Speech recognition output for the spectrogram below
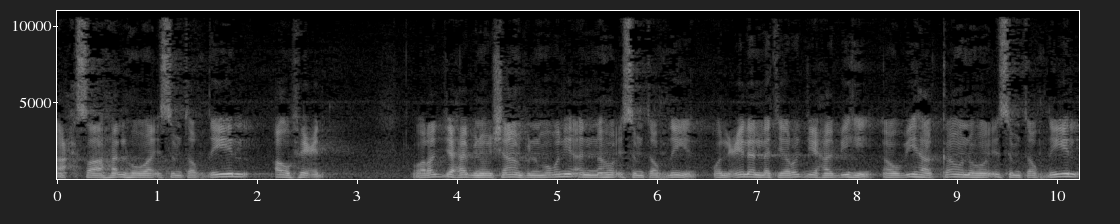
أحصى هل هو اسم تفضيل أو فعل. ورجح ابن هشام في المغني أنه اسم تفضيل والعلة التي رجح به أو بها كونه اسم تفضيل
